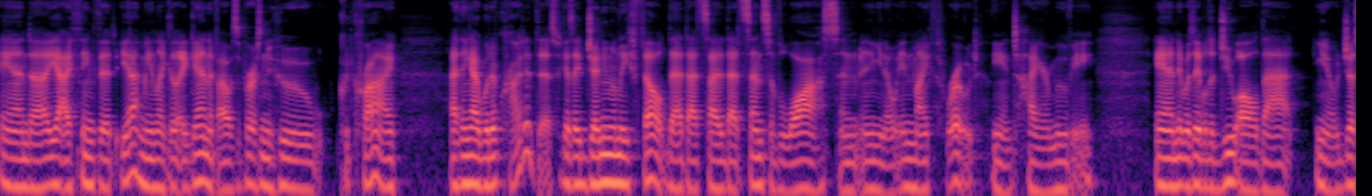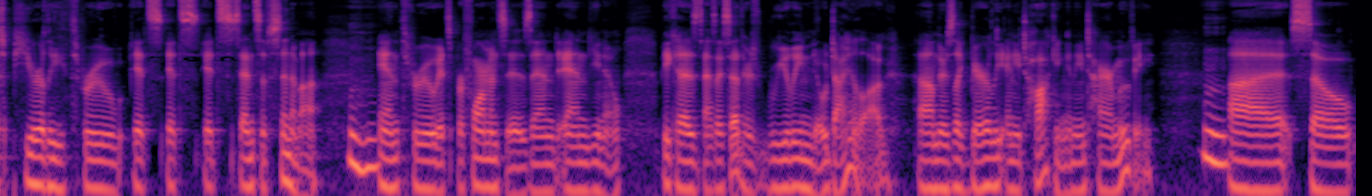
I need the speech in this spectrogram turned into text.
and uh, yeah, I think that yeah, I mean, like again, if I was a person who could cry, I think I would have cried at this because I genuinely felt that that side that sense of loss and, and you know in my throat the entire movie, and it was able to do all that you know just purely through its its its sense of cinema and through its performances and and you know because as I said there's really no dialogue. Um, there's like barely any talking in the entire movie. Uh, so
